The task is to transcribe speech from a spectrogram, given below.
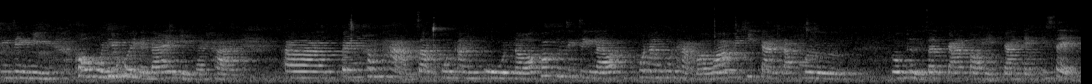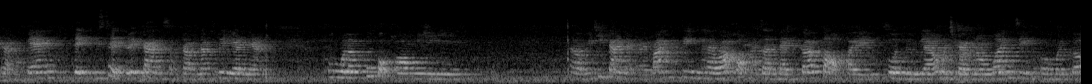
จริงๆมีข้อมูลที่คุยกันได้อีกนะคะ เป็นคำถามจากคุณอังกูลเนาะก็คือจริงๆแล้วคุณอังกูลถามมาว่าวิธีการรับมือ รวมถึงจัดการต่อเหตุการณ์เด็กพิเศษกับแกล้งเด็กพิเศษด้วยกันสำหรับนักเรียนเนี่ยครูและผู้ปกครองมีเอ่อวิธีการอย่างไรบ้างจริงๆแปลว่าของอาจารย์แบงค์ก็ตอบไปส่วนหนึ่งแล้วเหมือนกันเนาะว่าจริงๆเออมันก็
